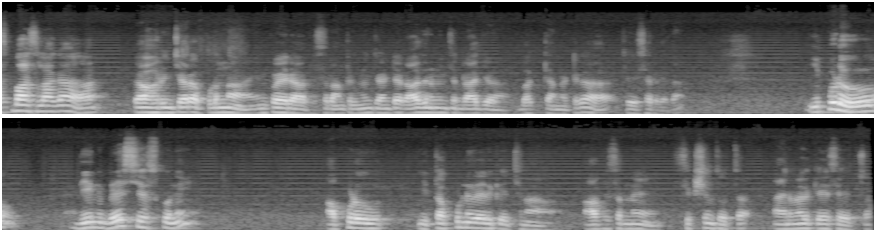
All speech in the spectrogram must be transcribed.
ఎస్ బాస్ లాగా వ్యవహరించారు. అప్పుడున్న ఎంక్వైరీ ఆఫీసర్ అంతకుమించి అంటే రాజును మించిన రాజ భక్తి అన్నట్టుగా చేశారు కదా. ఇప్పుడు దీన్ని బేస్ చేసుకొని అప్పుడు ఈ తప్పుడు నివేదిక ఇచ్చిన ఆఫీసర్ని శిక్షించవచ్చా? ఆయన మీద కేసు వేయచ్చా?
